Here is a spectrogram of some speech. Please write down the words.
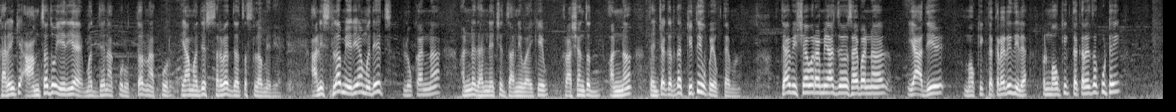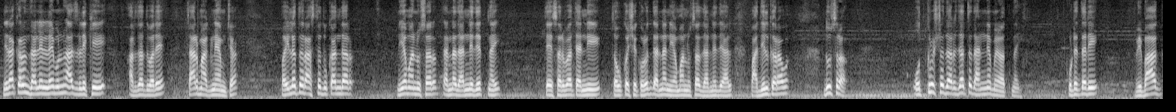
कारण की आमचा जो एरिया आहे मध्य नागपूर उत्तर नागपूर यामध्ये सर्वात जास्त स्लम एरिया आहे. आणि स्लम एरियामध्येच लोकांना अन्नधान्याची जाणीव आहे की राशांचं अन्न त्यांच्याकरिता किती उपयुक्त आहे म्हणून. त्या विषयावर आम्ही आज साहेबांना याआधी मौखिक तक्रारी दिल्या पण मौखिक तक्रारीचं कुठेही निराकरण झालेलं नाही म्हणून आज लेखी अर्जाद्वारे चार मागण्या आमच्या. पहिलं तर रास्त दुकानदार नियमानुसार त्यांना धान्य देत नाही. ते सर्व त्यांनी चौकशी करून त्यांना नियमानुसार धान्य द्यायला बादील करावं. दुसरं उत्कृष्ट दर्जाचं धान्य मिळत नाही. कुठेतरी विभाग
